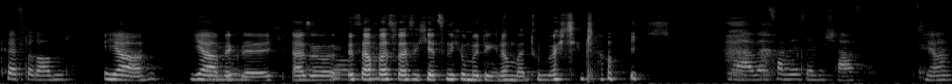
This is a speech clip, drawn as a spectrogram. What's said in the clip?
Kräfteraubend. ja, ja, Mhm. wirklich. Also Ja. ist auch was, was ich jetzt nicht unbedingt nochmal tun möchte, glaube ich. ja, aber jetzt haben wir es ja geschafft. Ja.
